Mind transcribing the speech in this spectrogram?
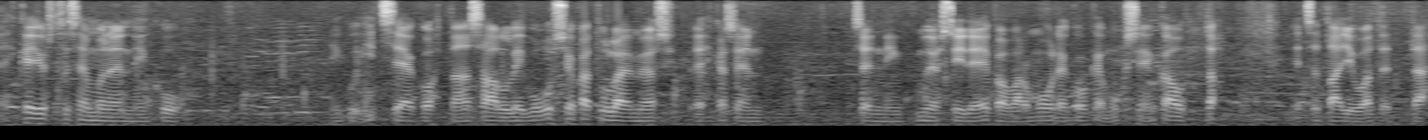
ehkä just se semmoinen niinku, niinku itseä kohtaan sallivuus, joka tulee myös ehkä sen, sen niinku myös niiden epävarmuuden kokemuksien kautta. Että sä tajuat, että,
